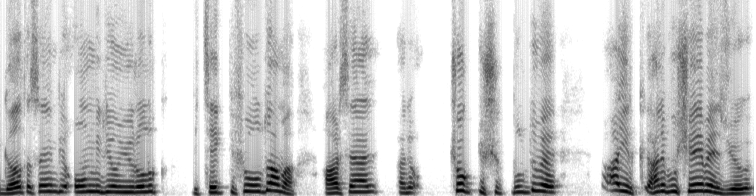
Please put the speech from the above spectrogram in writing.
Galatasaray'ın bir 10 milyon euroluk bir teklifi oldu ama Arsenal hani çok düşük buldu ve hayır hani bu şeye benziyor.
